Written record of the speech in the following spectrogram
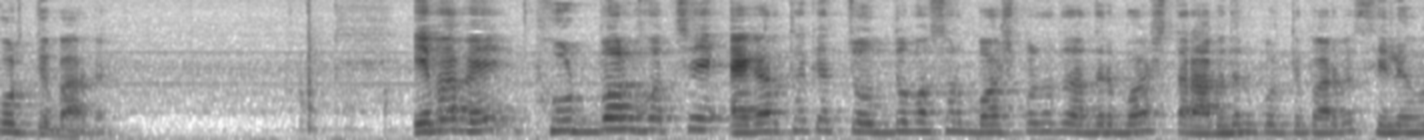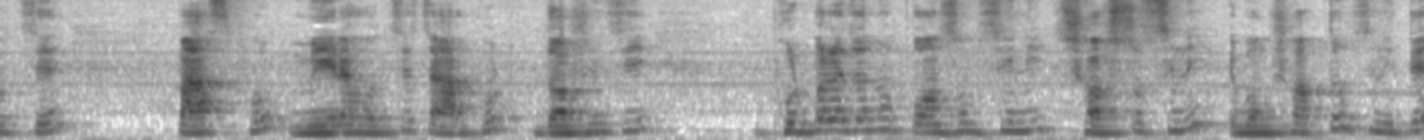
করতে পারবে। এভাবে ফুটবল হচ্ছে এগারো থেকে চোদ্দ বছর বয়স পর্যন্ত যাদের বয়স, তারা আবেদন করতে পারবে। ছেলে হচ্ছে পাঁচ ফুট, মেয়েরা হচ্ছে চার ফুট, দশ ইঞ্চি। ফুটবলের জন্য পঞ্চম শ্রেণি, ষষ্ঠ শ্রেণি এবং সপ্তম শ্রেণীতে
